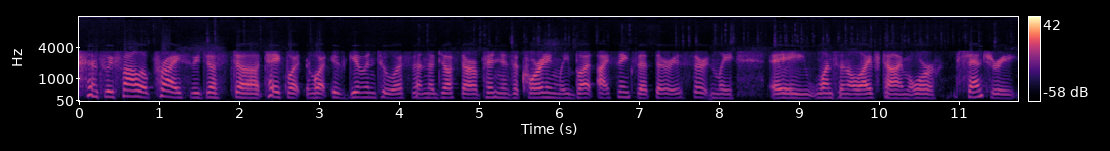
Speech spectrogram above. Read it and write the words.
since we follow price, we just uh, take what what is given to us and adjust our opinions accordingly. But I think that there is certainly a once in a lifetime or century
